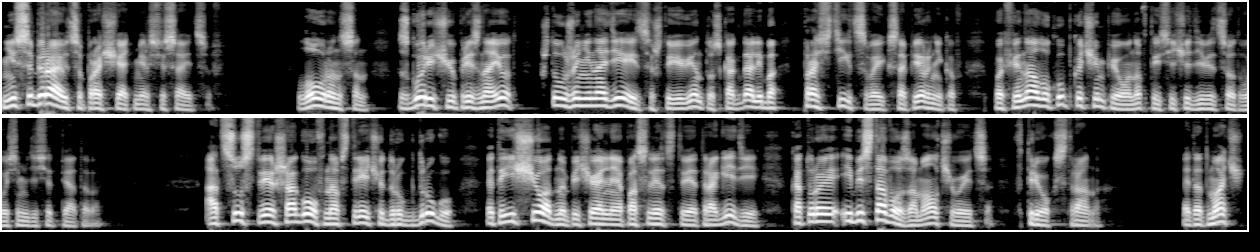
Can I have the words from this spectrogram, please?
не собираются прощать мерсисайдцев. Лоуренсон с горечью признает, что уже не надеется, что Ювентус когда-либо простит своих соперников по финалу Кубка чемпионов 1985 -го. Отсутствие шагов навстречу друг к другу – это еще одно печальное последствие трагедии, которое и без того замалчивается в трех странах. Этот матч,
